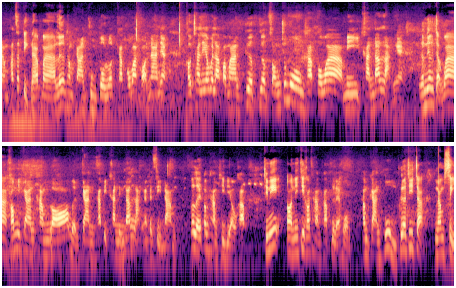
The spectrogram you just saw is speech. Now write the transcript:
นำพลาสติกนะครับมาเริ่มทำการคุมตัวรถครับเพราะว่าก่อนหน้าเนี่ยเขาใช้ระยะเวลาประมาณเกือบเกือบ2ชั่วโมงครับเพราะว่ามีอีกคันด้านหลังไงแล้วเนื่องจากว่าเขามีการทำล้อเหมือนกันครับอีกคันหนึ่งด้านหลังเนี่ยเป็นสีดำก็เลยต้องทำทีเดียวครับ ทีนี้ตอนนี้ที่เขาทำครับคืออะไรผมทำการหุ้มเพื่อที่จะนำสี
